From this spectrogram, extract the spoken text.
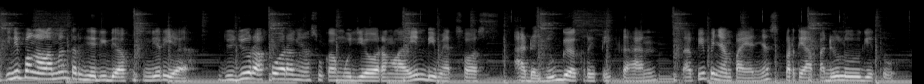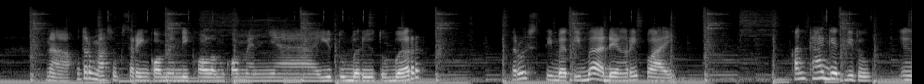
Ini pengalaman terjadi di aku sendiri ya. Jujur aku orang yang suka muji orang lain di medsos. Ada juga kritikan, tapi penyampaiannya seperti apa dulu gitu. Nah, aku termasuk sering komen di kolom komennya YouTuber-YouTuber. Terus tiba-tiba ada yang reply. Kan kaget gitu. Yang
